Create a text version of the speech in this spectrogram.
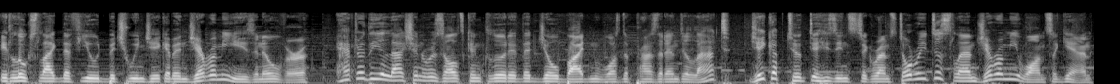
It looks like the feud between Jacob and Jeremy isn't over. After the election results concluded that Joe Biden was the president-elect, Jacob took to his Instagram story to slam Jeremy once again.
